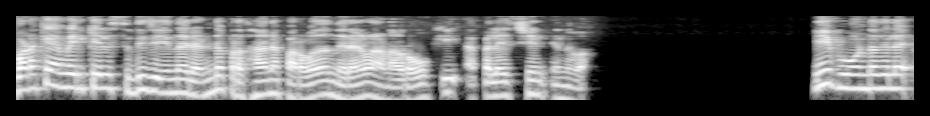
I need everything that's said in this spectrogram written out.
വടക്കേ അമേരിക്കയിൽ സ്ഥിതി ചെയ്യുന്ന രണ്ട് പ്രധാന പർവത നിരകളാണ് റോക്കി അപ്പലേച്ചിയൻ എന്നിവ. ഈ ഭൂഖണ്ഡത്തിലെ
